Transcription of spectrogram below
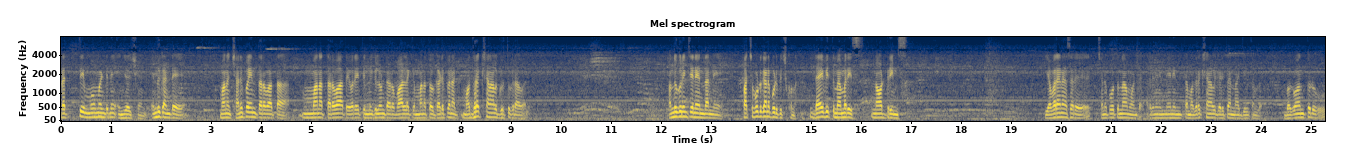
ప్రతి మూమెంట్ని ఎంజాయ్ చేయండి. ఎందుకంటే మనం చనిపోయిన తర్వాత మన తర్వాత ఎవరైతే మిగిలి ఉంటారో వాళ్ళకి మనతో గడిపిన మధుర క్షణాలు గుర్తుకు రావాలి. అందు గురించి నేను దాన్ని పచ్చబొట్టుగానే పొడిపించుకున్నా. Die with memories not dreams ఎవరైనా సరే చనిపోతున్నాము అంటే అరే నేను ఇంత మధుర క్షణాలు గడిపాను నా జీవితంలో. భగవంతుడు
